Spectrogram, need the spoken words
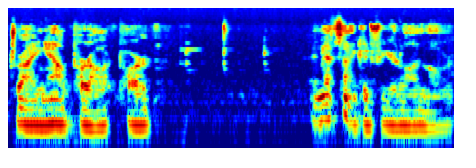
drying out part, and that's not good for your lawnmower.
